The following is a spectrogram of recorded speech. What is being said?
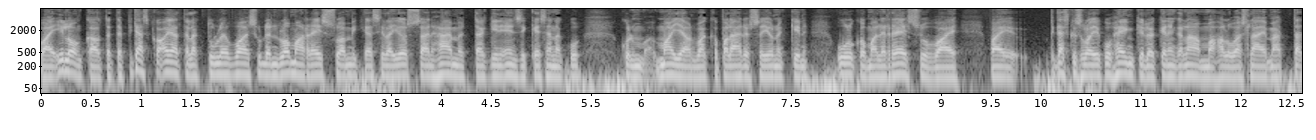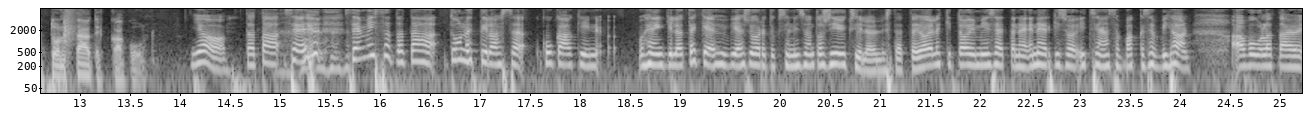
vai ilon kautta, että pitäisikö ajatella tulevaisuuden lomareissua, mikä siellä jossain hämöttääkin ensi kesänä, kun, kun Maija on vaikkapa lähdössä jonnekin ulkomaille reissuun vai, vai pitäisikö se olla joku henkilö, kenen naama haluaisi läimäyttää tuon täytekakuun? Joo, tota, se, se missä tota, tunnetilassa kukakin henkilö tekee hyviä suorituksia, niin se on tosi yksilöllistä. Että joillekin toimii se, että ne energisoi itseänsä vaikka sen vihan avulla, tai,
